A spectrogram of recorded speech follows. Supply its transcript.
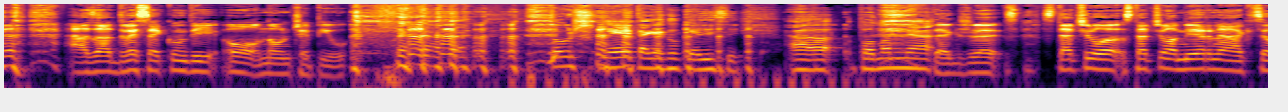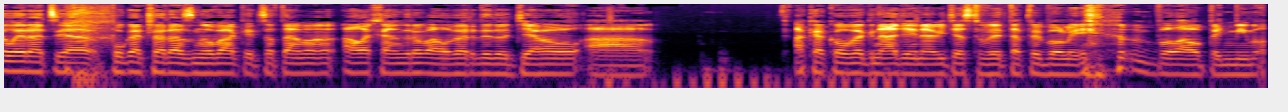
a za dve sekundy, o, non più. to už nie je tak ako kedysi. A podľa mňa... Takže stačilo, stačila mierna akcelerácia Pogačara znova, keď sa tam Alejandro Valverde dotiahol a akákoľvek nádej na víťazstvo v etape boli, bola opäť mimo.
